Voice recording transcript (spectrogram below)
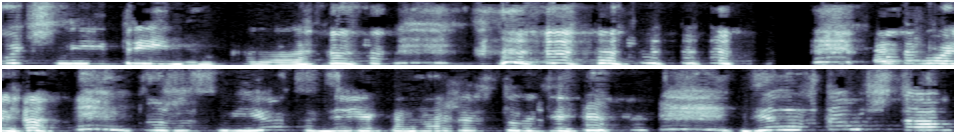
очный тренинг? Это Оля тоже смеется, директор нашей студии. Дело в том, что...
